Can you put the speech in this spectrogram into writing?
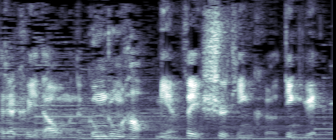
大家可以到我们的公众号免费试听和订阅。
